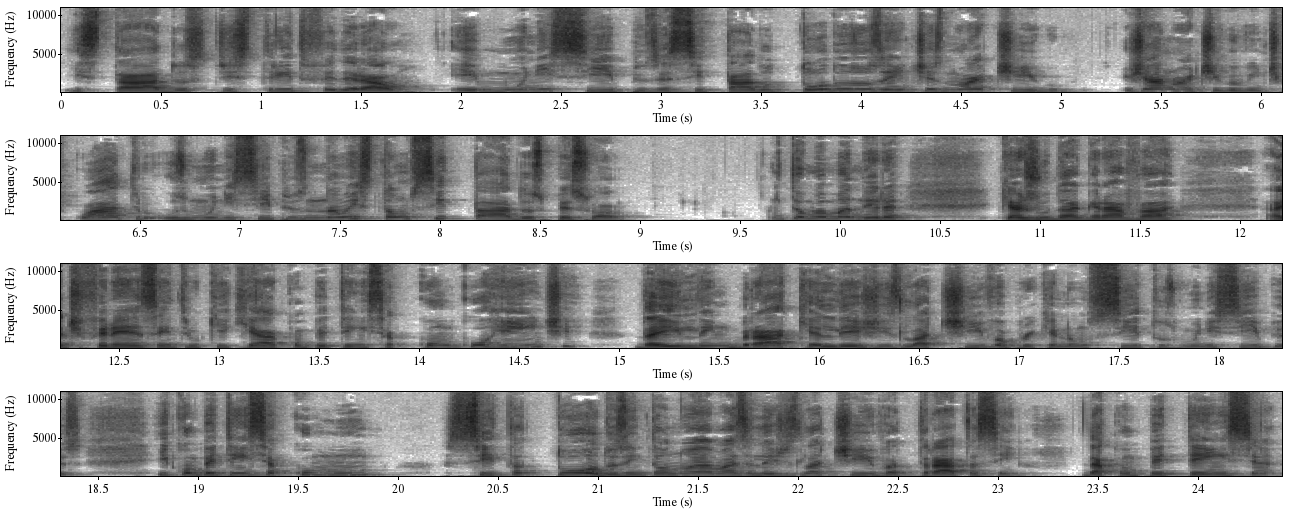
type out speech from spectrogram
estados, Distrito Federal e municípios. É citado todos os entes no artigo. Já no artigo 24, os municípios não estão citados, pessoal. Então, é uma maneira que ajuda a gravar a diferença entre o que é a competência concorrente, daí lembrar que é legislativa, porque não cita os municípios, e competência comum cita todos, então não é mais a legislativa, trata-se da competência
